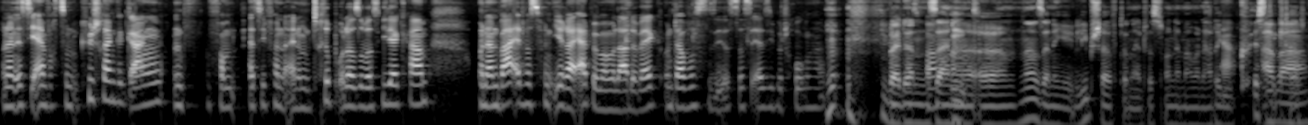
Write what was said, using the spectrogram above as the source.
Und dann ist sie einfach zum Kühlschrank gegangen und vom, als sie von einem Trip oder sowas wiederkam und dann war etwas von ihrer Erdbeermarmelade weg und da wusste sie es, dass er sie betrogen hat. Weil dann Das seine, äh, ne, seine Liebschaft dann etwas von der Marmelade Ja. Aber hat.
